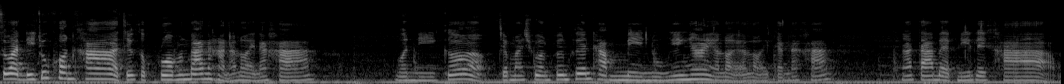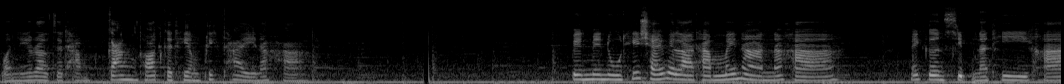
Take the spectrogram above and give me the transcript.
สวัสดีทุกคนค่ะ เจอกับครัวบ้านๆอาหารอร่อยนะคะ วันนี้ก็จะมาชวนเพื่อนๆทำเมนูง่าย ๆ อร่อยๆกันนะคะ หน้าตาแบบนี้เลยค่ะ วันนี้เราจะทำกั้งทอดกระเทียมพริกไทยนะคะ เป็นเมนูที่ใช้เวลาทำไม่นานนะคะ ไม่เกิน 10 นาทีค่ะ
